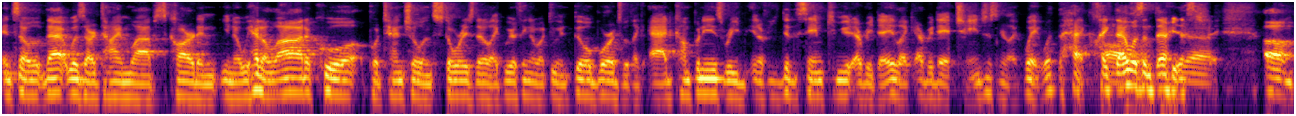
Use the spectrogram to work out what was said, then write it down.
And so that was our time lapse card. And you know we had a lot of cool potential and stories there. Like we were thinking about doing billboards with like ad companies where you, you know if you did the same commute every day, like every day it changes, and you're like, wait, what the heck? Like awesome. that wasn't there yesterday. Yeah. Um,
